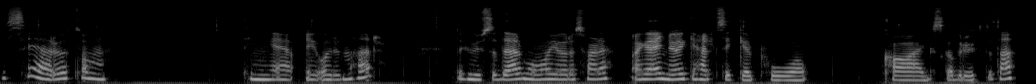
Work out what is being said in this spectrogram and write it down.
det ser ut som ting er i orden her. Det huset der må gjøres ferdig. Jeg er ennå ikke helt sikker på hva jeg skal bruke det til,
